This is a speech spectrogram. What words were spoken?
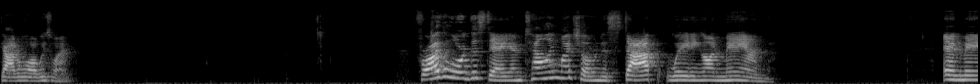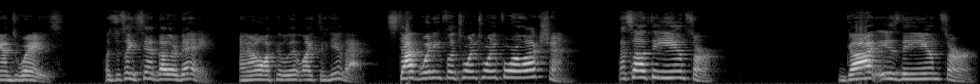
God will always win. For I, the Lord, this day am telling my children to stop waiting on man and man's ways. That's just like I said the other day. And I know a lot of people didn't like to hear that. Stop waiting for the 2024 election. That's not the answer. God is the answer.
